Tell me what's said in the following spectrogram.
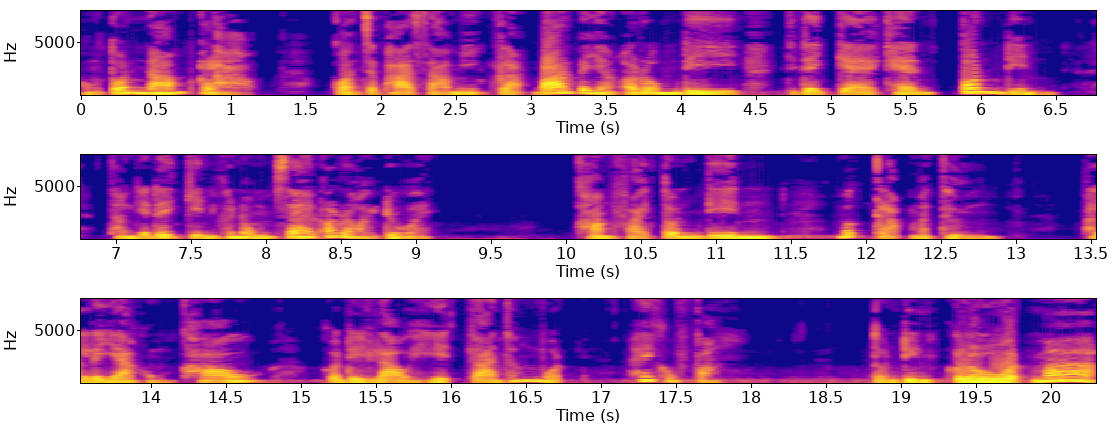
ของต้นน้ำกล่าว ก่อนจะพาสามีกลับบ้านไปอย่างอารมณ์ดี จะได้แก้แค้นต้นดิน ทั้งจะได้กินขนมแสนอร่อยด้วยข้างฝ่ายต้นดินเมื่อกลับมาถึง ภรรยาของเขาก็ได้เล่าเหตุการณ์ทั้งหมดให้เขาฟัง ตนดินโกรธมาก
